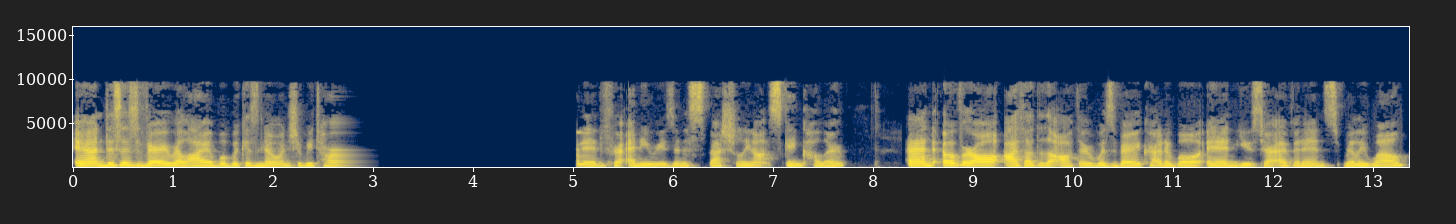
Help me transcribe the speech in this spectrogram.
And this is very reliable because no one should be targeted for any reason, especially not skin color. And overall, I thought that the author was very credible and used her evidence really well.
